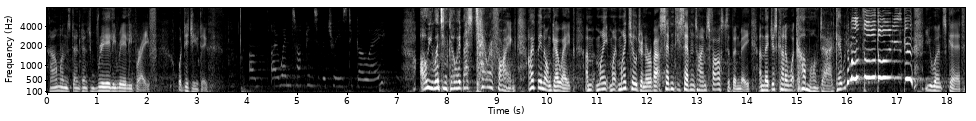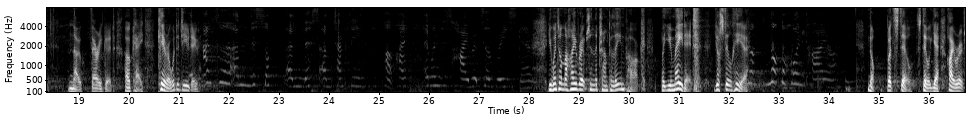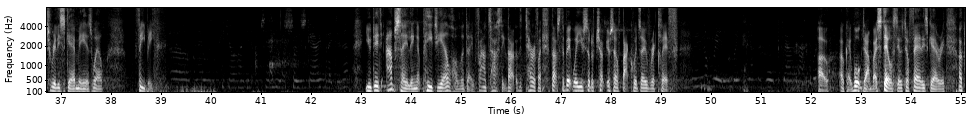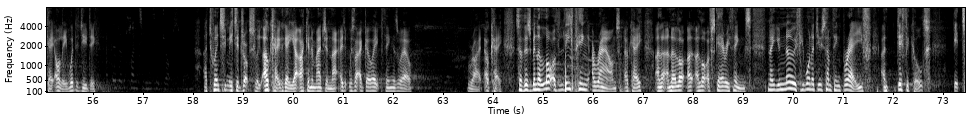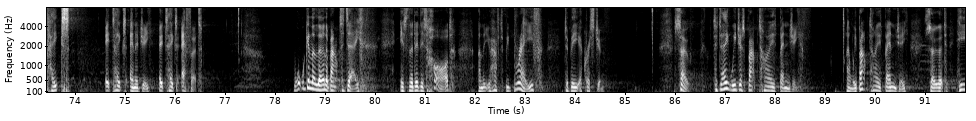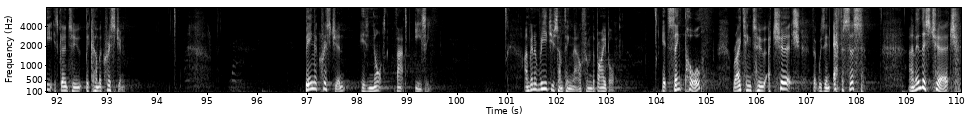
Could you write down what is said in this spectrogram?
How many's done, done something really, really brave? What did you do? Um, I went up into the trees to go ape. Oh, you went in Go Ape? That's terrifying. I've been on Go Ape. Um, my, my, my, children are about 77 times faster than me, and they're just kind of, like, come on, Dad, get with the You weren't scared? No, very good. Okay. Kira, what did you do? You went on the high ropes in the trampoline park, but you made it. You're still here. No, but still, still, yeah, high ropes really scare me as well. Phoebe. You did abseiling at PGL holiday. Fantastic. That terrifying. That's the bit where you sort of chuck yourself backwards over a cliff. Oh, okay. Walk down, but still, still, still fairly scary. Okay, Ollie, what did you do? A 20 meter drop swing. Okay, okay, yeah, I can imagine that. Was that a Go Ape thing as well? Right, okay. So there's been a lot of leaping around, okay, and, and a, lot, a, a lot of scary things. Now, you know, if you want to do something brave and difficult, it takes, it takes energy, it takes effort. What we're going to learn about today is that it is hard and that you have to be brave to be a Christian. So, today we just baptized Benji. And we baptized Benji so that he is going to become a Christian. Being a Christian is not that easy. I'm going to read you something now from the Bible. It's St. Paul writing to a church that was in Ephesus. And in this church,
